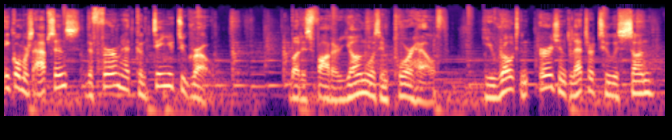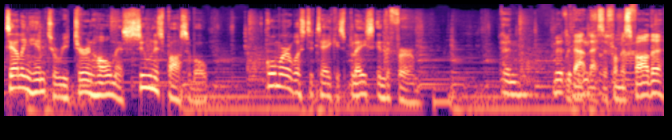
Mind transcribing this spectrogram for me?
In Kommer's absence, the firm had continued to grow. But his father Jan was in poor health. He wrote an urgent letter to his son telling him to return home as soon as possible. Kommer was to take his place in the firm. En met With that letter from his father,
